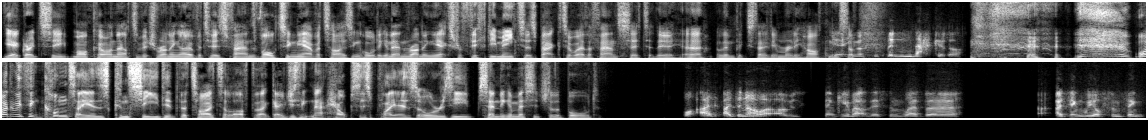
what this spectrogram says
Yeah, great to see Marco Arnautovic running over to his fans, vaulting the advertising hoarding, and then running the extra 50 metres back to where the fans sit at the uh, Olympic Stadium. Really heartening yeah, stuff. He must have been knackered Why do we think Conte has conceded the title after that game? Do you think that helps his players, or is he sending a message to the board? Well, I, I don't know. I was thinking about this and whether I think we often think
